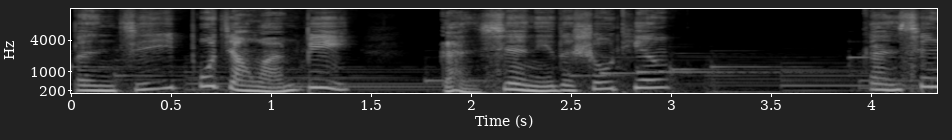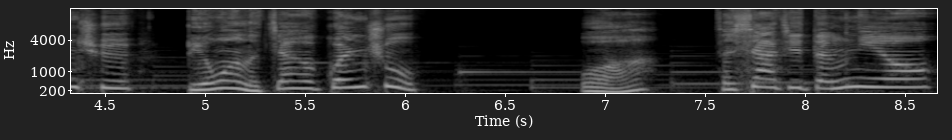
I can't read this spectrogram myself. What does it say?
本集播讲完毕，感谢您的收听。感兴趣别忘了加个关注，我在下集等你哦。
